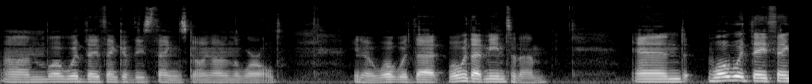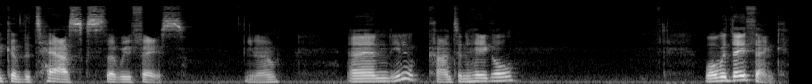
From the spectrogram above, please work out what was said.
um, what would they think of these things going on in the world? You know, what would that what would that mean to them? And what would they think of the tasks that we face? You know, and you know, Kant and Hegel. What would they think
